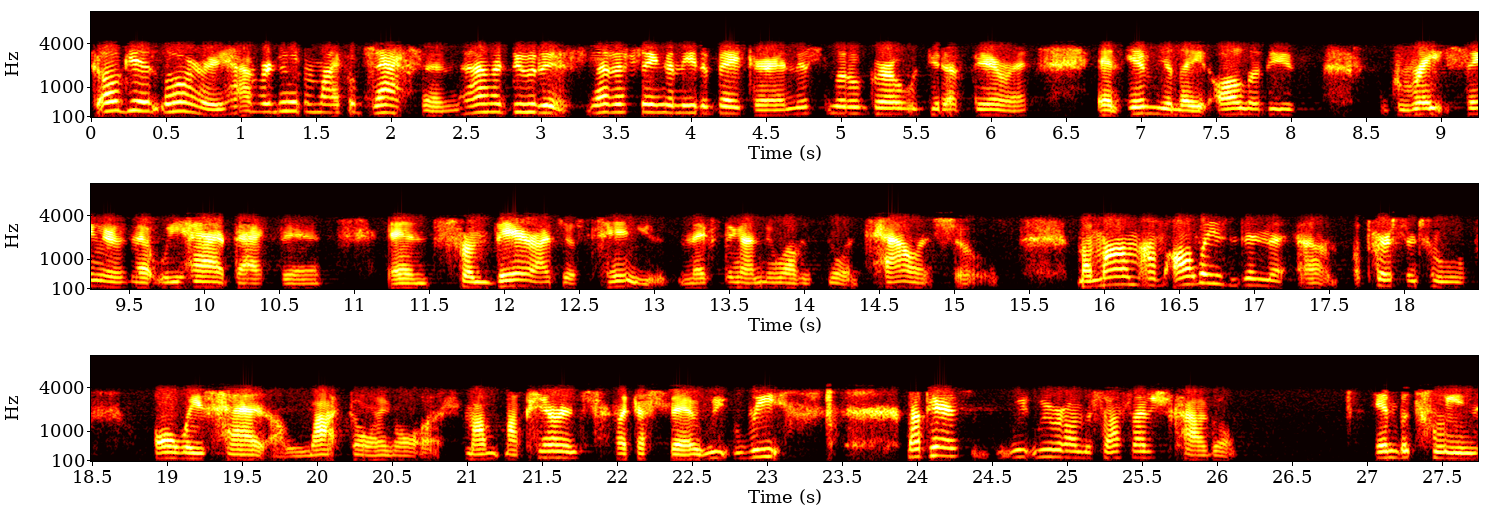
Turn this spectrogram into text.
Go get Lorie, have her do the Michael Jackson, have her do this, let her sing Anita Baker, and this little girl would get up there and and emulate all of these great singers that we had back then. And from there, I just continued. Next thing I knew, I was doing talent shows. My mom, I've always been the, um, a person who always had a lot going on. My my parents, like I said, we we my parents we, we were on the south side of Chicago, in between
